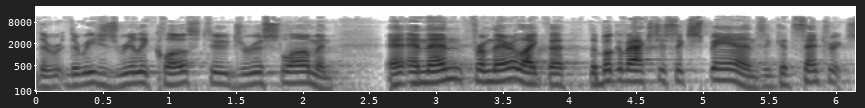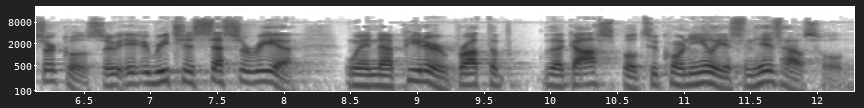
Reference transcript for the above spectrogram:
The, the region is really close to Jerusalem. And, and, and, then from there, like the, the book of Acts just expands in concentric circles. So it, it reaches Caesarea when uh, Peter brought the, the gospel to Cornelius and his household.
